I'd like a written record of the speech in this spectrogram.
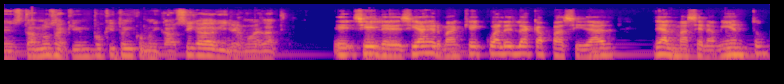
estamos aquí un poquito incomunicados. Siga, Guillermo, adelante. Eh, sí, le decía a Germán que cuál es la capacidad de almacenamiento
